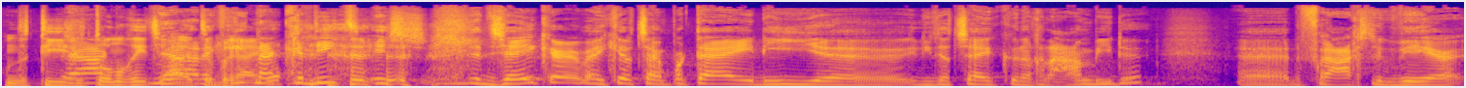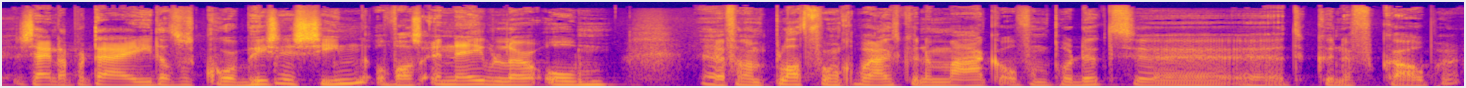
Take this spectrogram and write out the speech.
Om de teaser ja, toch nog iets ja, uit te breiden? krediet is zeker, weet je, dat zijn partijen die, die dat zeker kunnen gaan aanbieden. Uh, de vraag is natuurlijk weer, zijn er partijen die dat als core business zien of als enabler om uh, van een platform gebruik te kunnen maken of een product te kunnen verkopen?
